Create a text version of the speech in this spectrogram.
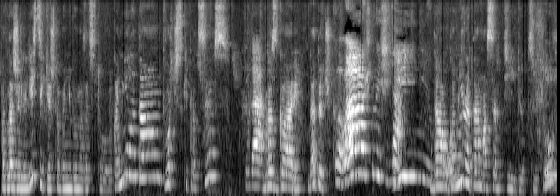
Подложили листики, чтобы не вымазать стол. У Камилы там творческий процесс Да. в разгаре. Да, дочь? Красный, синий. Да, у Камилы там ассорти идет цветов.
